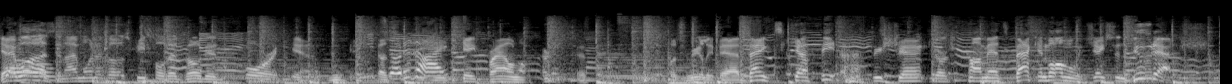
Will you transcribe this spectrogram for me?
Yeah, I was, and I'm one of those people that voted for him. So did I. Kate Brown alternative was really bad. Thanks, Kathy. Appreciate your comments. Back in a moment with Jason Dudash,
